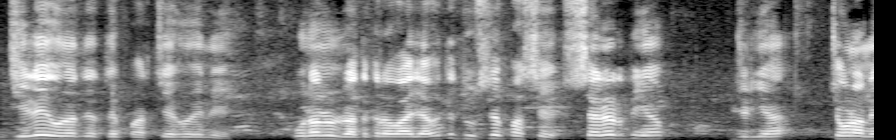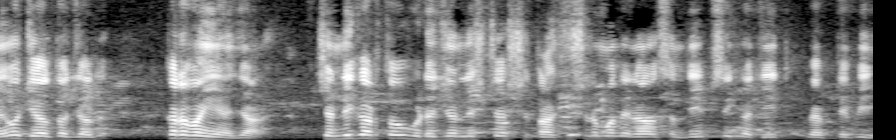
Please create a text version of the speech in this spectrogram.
ਜਿਹੜੇ ਉਹਨਾਂ ਦੇ ਉੱਤੇ ਪਰਚੇ ਹੋਏ ਨੇ, ਉਹਨਾਂ ਨੂੰ ਰੱਦ ਕਰਵਾਇਆ ਜਾਵੇ ਤੇ ਦੂਸਰੇ ਪਾਸੇ ਸੈਨੇਟ ਦੀਆਂ ਜਿਹੜੀਆਂ ਚੋਣਾਂ ਨੇ ਉਹ ਜਲਦ ਤੋਂ ਜਲਦ ਕਰਵਾਈਆਂ ਜਾਣ। ਚੰਡੀਗੜ੍ਹ ਤੋਂ ਵੀਡੀਓ ਜਰਨਲਿਸਟ ਸ਼ਤਾਂਸ਼ੂ ਸ਼ਰਮਾ ਦੇ ਨਾਲ ਸੰਦੀਪ ਸਿੰਘ ਅਜੀਤ, ਵੈਬ ਟੀਵੀ।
